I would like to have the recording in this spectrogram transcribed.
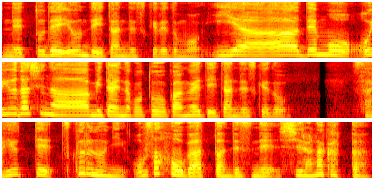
ネットで読んでいたんですけれども、いやー、でもお湯だしなーみたいなことを考えていたんですけど、左右って作るのにお作法があったんですね。知らなかった。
